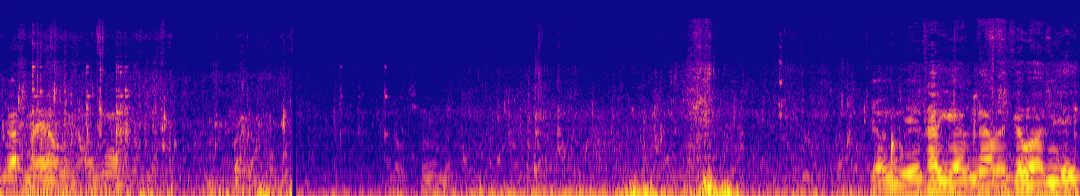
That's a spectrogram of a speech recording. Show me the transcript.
Gắt mé rồi nhậu ngon. Anh bia thấy gần nào đây cái bên gì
